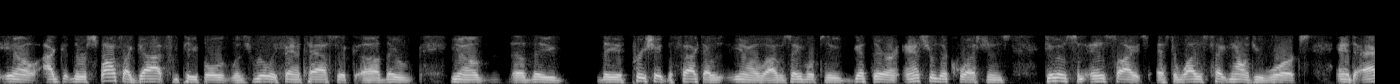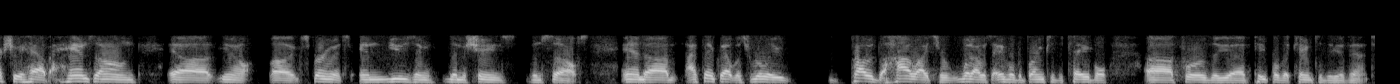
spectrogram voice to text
you know, I, the response I got from people was really fantastic. Uh, they, you know, uh, they they appreciate the fact I was, you know, I was able to get there and answer their questions, give them some insights as to why this technology works, and to actually have a hands-on, uh, you know, uh, experience in using the machines themselves. And um, I think that was really probably the highlights of what I was able to bring to the table uh, for the uh, people that came to the event.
